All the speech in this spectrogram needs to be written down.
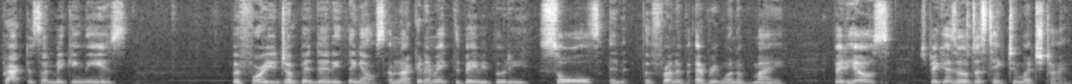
practice on making these before you jump into anything else. I'm not going to make the baby booty soles in the front of every one of my videos just because it'll just take too much time.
